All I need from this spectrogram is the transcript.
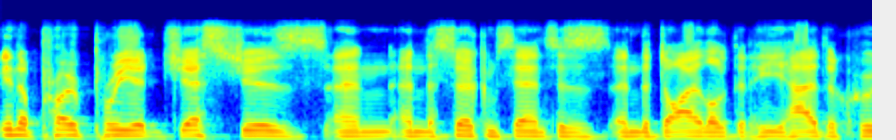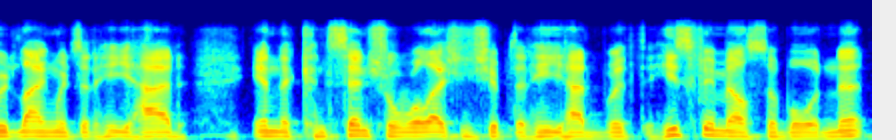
inappropriate gestures and and the circumstances and the dialogue that he had, the crude language that he had in the consensual relationship that he had with his female subordinate.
